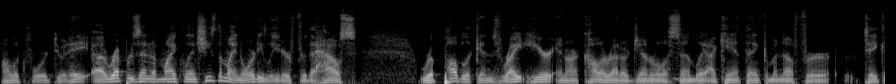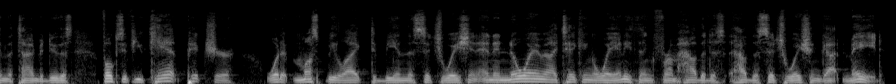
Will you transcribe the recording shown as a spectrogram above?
I'll look forward to it. Hey, uh, Representative Mike Lynch, he's the minority leader for the House Republicans right here in our Colorado General Assembly. I can't thank him enough for taking the time to do this. Folks, if you can't picture what it must be like to be in this situation, and in no way am I taking away anything from how the how the situation got made.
